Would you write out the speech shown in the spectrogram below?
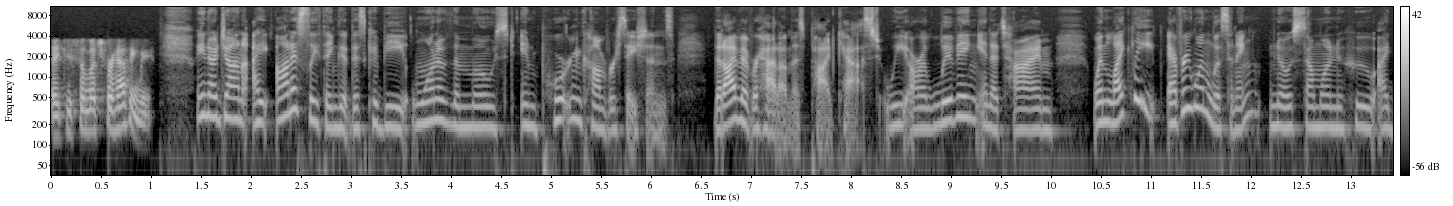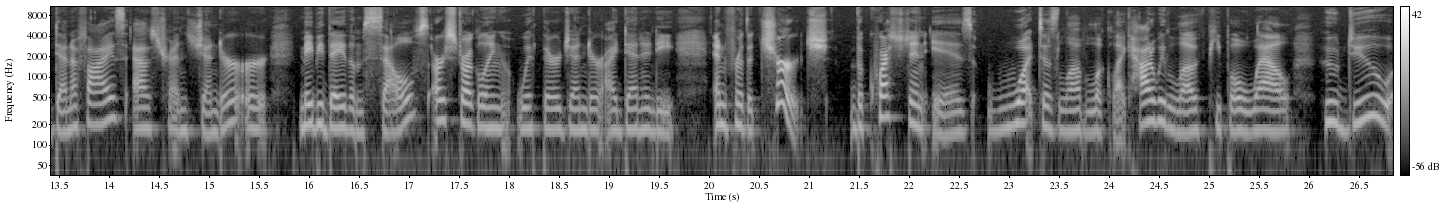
Thank you so much for having me. You know, John, I honestly think that this could be one of the most important conversations that I've ever had on this podcast. We are living in a time when likely everyone listening knows someone who identifies as transgender, or maybe they themselves are struggling with their gender identity. And for the church, the question is what does love look like? How do we love people well who do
